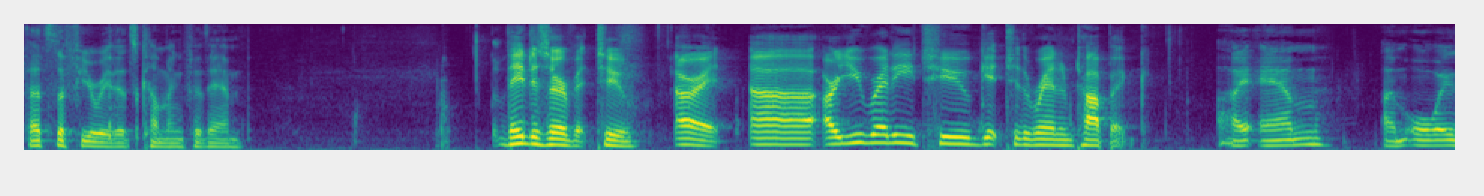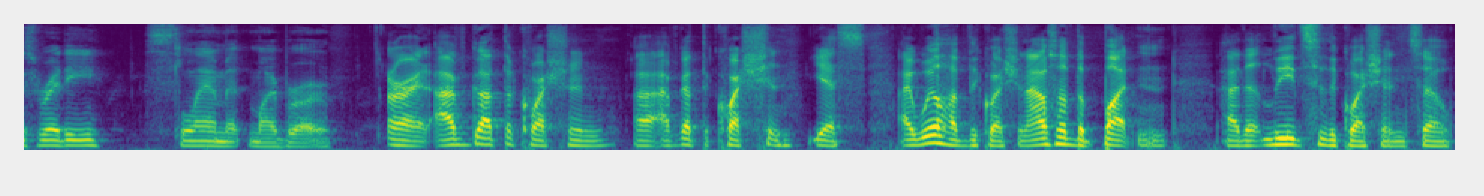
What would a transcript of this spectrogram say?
that's the fury that's coming for them. They deserve it too. All right. Uh, are you ready to get to the random topic? I am I'm always ready. Slam it, my bro. All right. I've got the question. Uh, I've got the question. Yes, I will have the question. I also have the button uh, that leads to the question. So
